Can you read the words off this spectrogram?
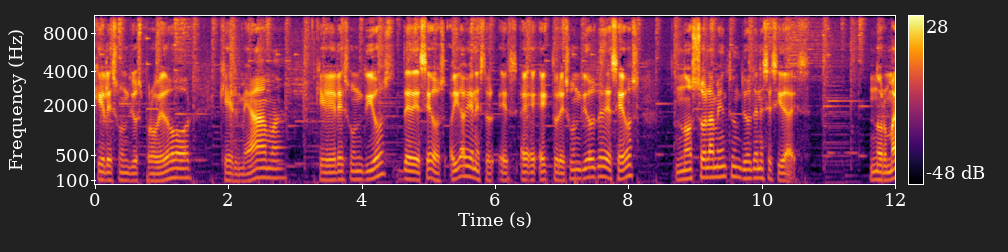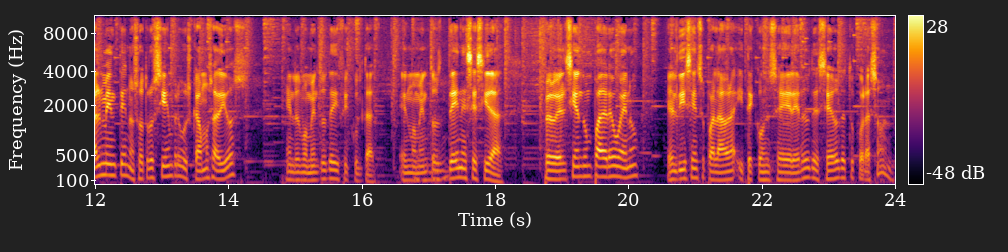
que Él es un Dios proveedor, que Él me ama, que Él es un Dios de deseos. Oiga bien esto, es, eh, eh, Héctor, es un Dios de deseos, no solamente un Dios de necesidades. Normalmente nosotros siempre buscamos a Dios en los momentos de dificultad, en momentos de necesidad. Pero Él siendo un Padre bueno, Él dice en su palabra, y te concederé los deseos de tu corazón.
